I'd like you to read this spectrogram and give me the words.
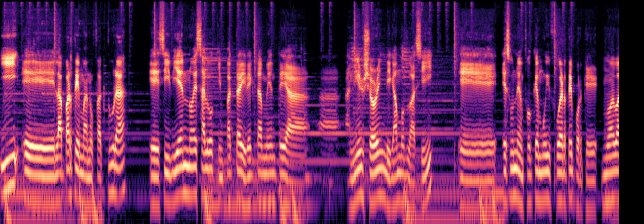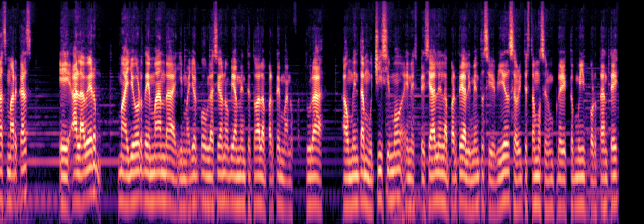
Y eh, la parte de manufactura, si bien no es algo que impacta directamente a, a, nearshoring, digámoslo así, es un enfoque muy fuerte porque nuevas marcas, al haber mayor demanda y mayor población, obviamente toda la parte de manufactura aumenta muchísimo, en especial en la parte de alimentos y bebidas. Ahorita estamos en un proyecto muy importante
